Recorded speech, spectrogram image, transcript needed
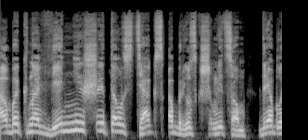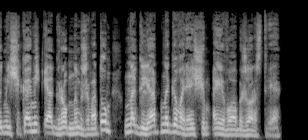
Обыкновеннейший толстяк с обрюзгшим лицом, дряблыми щеками и огромным животом, наглядно говорящим о его обжорстве.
